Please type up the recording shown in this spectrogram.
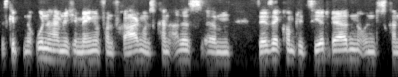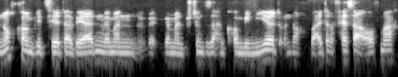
es gibt eine unheimliche Menge von Fragen und es kann alles ähm, sehr, sehr kompliziert werden und es kann noch komplizierter werden, wenn man, wenn man bestimmte Sachen kombiniert und noch weitere Fässer aufmacht.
